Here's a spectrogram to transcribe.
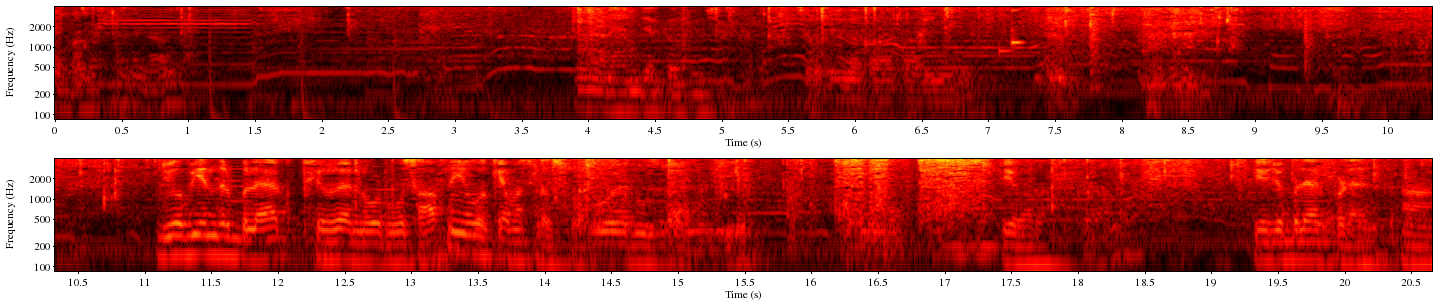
जो भी अंदर ब्लैक फिर रहा है नोट वो साफ़ नहीं होगा क्या मसला उसका? वो है दूसरा ये। ये वाला। ये जो ब्लैक पड़ा है हाँ।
